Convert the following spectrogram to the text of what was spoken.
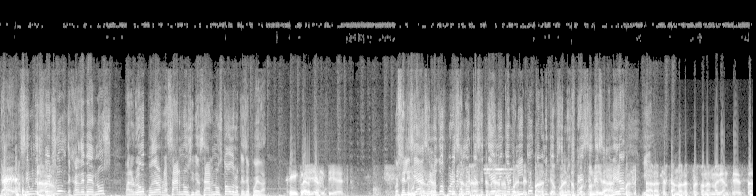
De hacer un Claro. esfuerzo, dejar de vernos, para luego poder abrazarnos y besarnos todo lo que se pueda. Sí, claro Sí, que sí. así es. Pues felicidades Muchas a los dos por ese gracias, amor que se tienen, qué bonito, qué bonito que se lo expresen de esa manera. Y pues de Y- estar acercando a las personas mediante esta,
